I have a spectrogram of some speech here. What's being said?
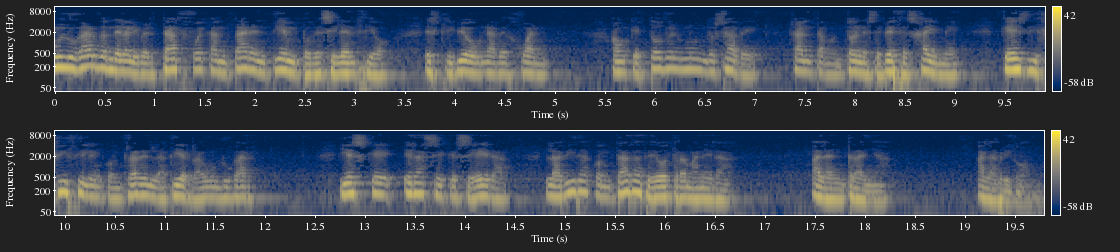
un lugar donde la libertad fue cantar en tiempo de silencio, escribió una vez Juan. Aunque todo el mundo sabe, canta montones de veces Jaime, que es difícil encontrar en la tierra un lugar. Y es que érase que se era, la vida contada de otra manera, a la entraña, al abrigo.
